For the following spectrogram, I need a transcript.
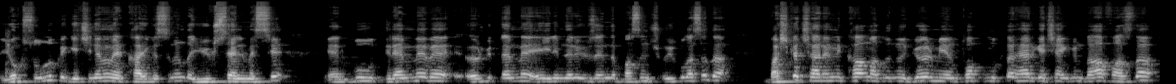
yoksulluk ve geçinememe kaygısının da yükselmesi yani bu direnme ve örgütlenme eğilimleri üzerinde basınç uygulasa da başka çarenin kalmadığını görmeyen topluluklar her geçen gün daha fazla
